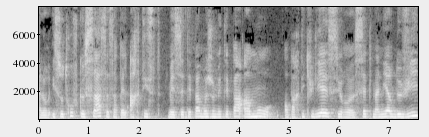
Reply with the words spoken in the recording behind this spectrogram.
alors, il se trouve que ça, ça s'appelle artiste, mais c'était pas, moi, je mettais pas un mot en particulier sur euh, cette manière de vie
